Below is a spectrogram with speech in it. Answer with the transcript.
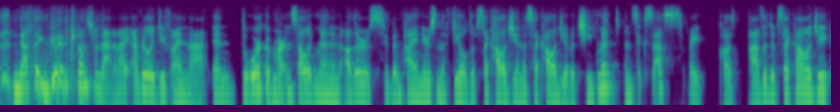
Nothing good comes from that. And I, I, really do find that. And the work of Martin Seligman and others who've been pioneers in the field of psychology and the psychology of achievement and success, right? Cause positive psychology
